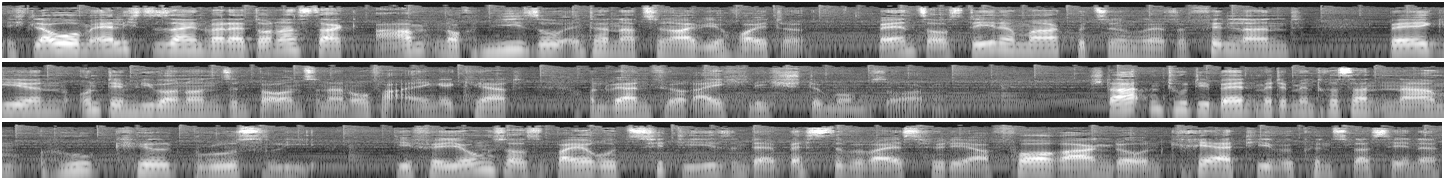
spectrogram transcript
Ich glaube, um ehrlich zu sein, war der Donnerstagabend noch nie so international wie heute. Bands aus Dänemark bzw. Finnland, Belgien und dem Libanon sind bei uns in Hannover eingekehrt und werden für reichlich Stimmung sorgen. Starten tut die Band mit dem interessanten Namen Who Killed Bruce Lee. Die vier Jungs aus Beirut City sind der beste Beweis für die hervorragende und kreative Künstlerszene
